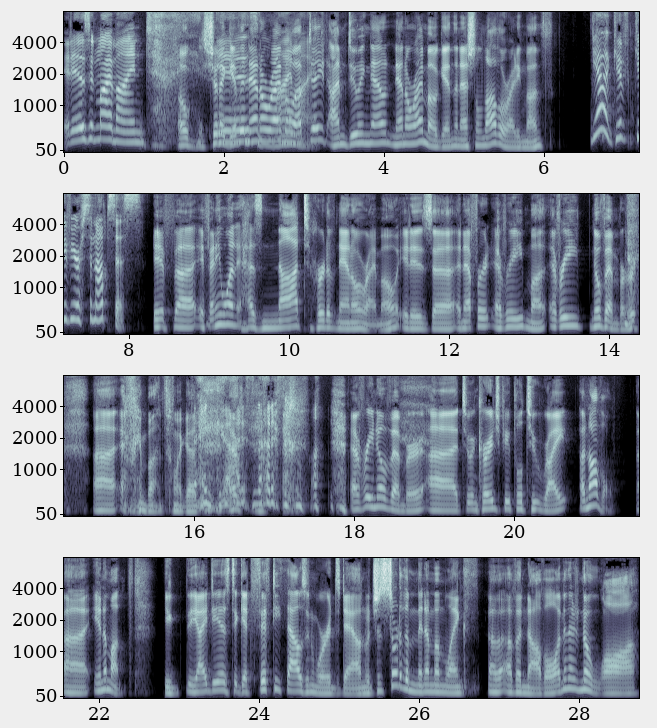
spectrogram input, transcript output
It is in my mind. Oh, should I give a Is NaNoWriMo my mind. update? I'm doing now NaNoWriMo again, the National Novel Writing Month. Yeah, give give your synopsis. If uh, if anyone has not heard of NaNoWriMo, it is uh, an effort every month, every November, uh, every month. Oh my god! Thank God Every- it's not every month. every November uh, to encourage people to write a novel uh, in a month. You, the idea is to get 50,000 words down, which is sort of the minimum length of, of a novel. I mean, there's no law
